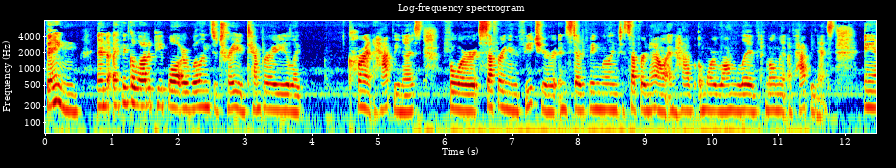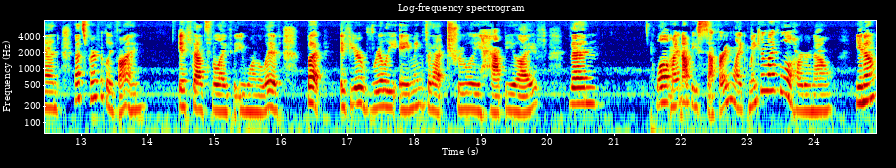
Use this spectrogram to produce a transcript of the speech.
thing. And I think a lot of people are willing to trade temporary like current happiness for suffering in the future instead of being willing to suffer now and have a more long-lived moment of happiness. And that's perfectly fine if that's the life that you want to live. But if you're really aiming for that truly happy life, then well, it might not be suffering, like make your life a little harder now. You know?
